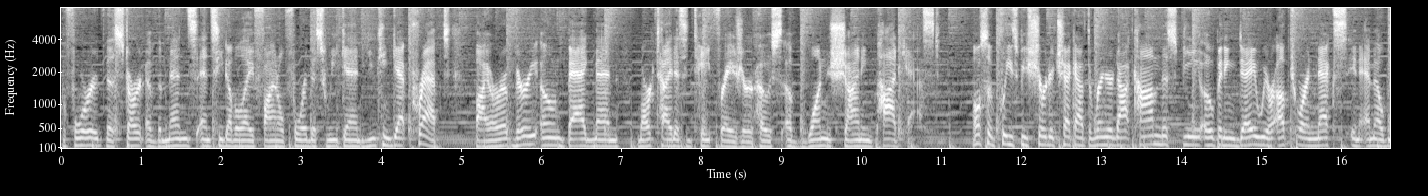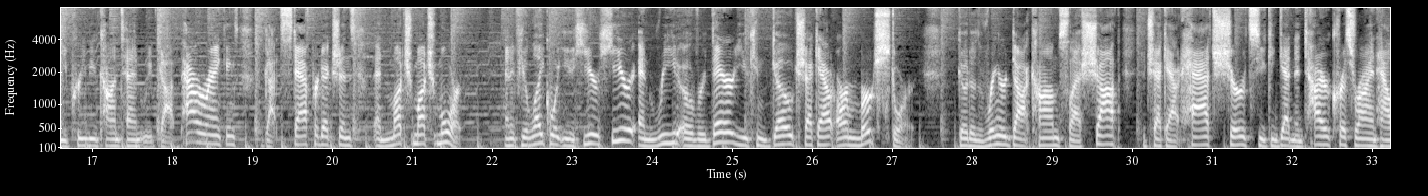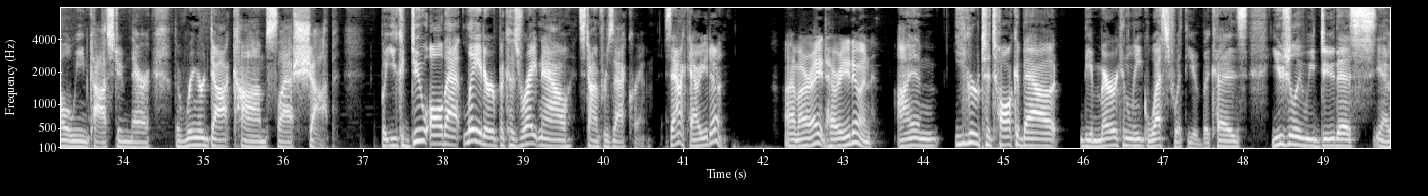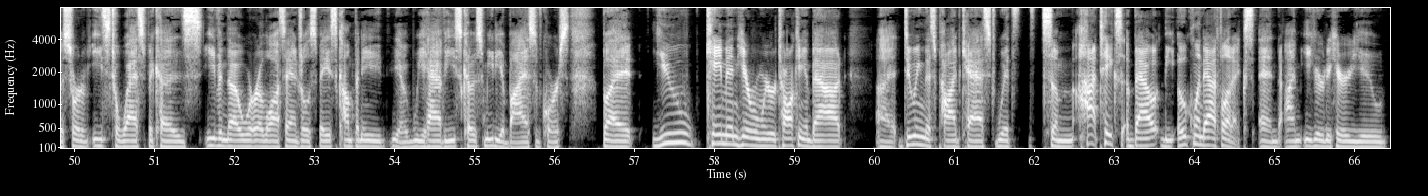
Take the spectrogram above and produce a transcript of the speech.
before the start of the men's NCAA Final Four this weekend, you can get prepped by our very own bagmen, Mark Titus and Tate Frazier, hosts of One Shining Podcast. Also, please be sure to check out theringer.com. This being opening day, we are up to our necks in MLB preview content. We've got power rankings, we've got staff predictions, and much, much more. And if you like what you hear here and read over there, you can go check out our merch store. Go to ringer.com slash shop to check out hats, shirts. You can get an entire Chris Ryan Halloween costume there. The ringer.com slash shop. But you could do all that later because right now it's time for Zach Kram. Zach, how are you doing? I'm all right. How are you doing? I am eager to talk about the American League West with you because usually we do this, you know, sort of east to west because even though we're a Los Angeles based company, you know, we have East Coast media bias, of course. But you came in here when we were talking about uh, doing this podcast with some hot takes about the Oakland Athletics, and I'm eager to hear you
